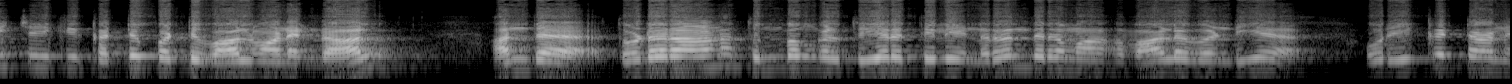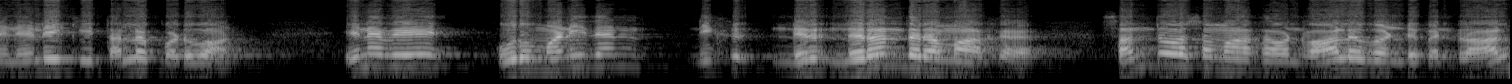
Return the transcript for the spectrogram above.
இச்சைக்கு கட்டுப்பட்டு வாழ்வான் என்றால் அந்த தொடரான துன்பங்கள் துயரத்திலே நிரந்தரமாக வாழ வேண்டிய ஒரு இக்கட்டான நிலைக்கு தள்ளப்படுவான். எனவே ஒரு மனிதன் நிரந்தரமாக சந்தோஷமாக அவன் வாழ வேண்டும் என்றால்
